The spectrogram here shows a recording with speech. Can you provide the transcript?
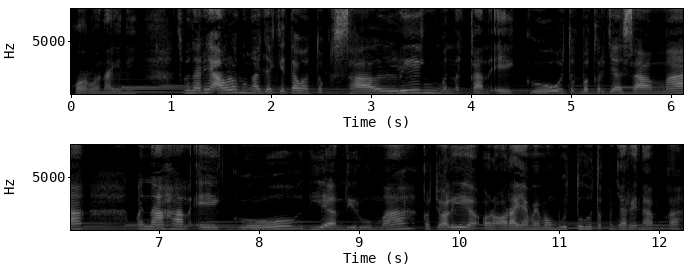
corona ini. Sebenarnya Allah mengajak kita untuk saling menekan ego, untuk bekerja sama, menahan ego, diam di rumah, kecuali orang-orang yang memang butuh untuk mencari nafkah.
